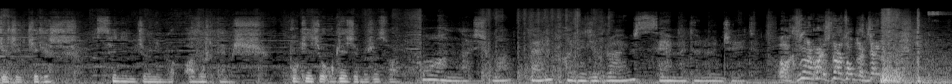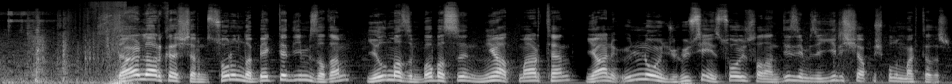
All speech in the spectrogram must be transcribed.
gece gelir senin canını alır demiş. Bu gece o gece mi Rızvan? O anlaşma ben Halil İbrahim'i sevmeden önceydi. Aklını başına topla canım. Değerli arkadaşlarım sonunda beklediğimiz adam Yılmaz'ın babası Nihat Marten yani ünlü oyuncu Hüseyin Soysal'an dizimize giriş yapmış bulunmaktadır.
